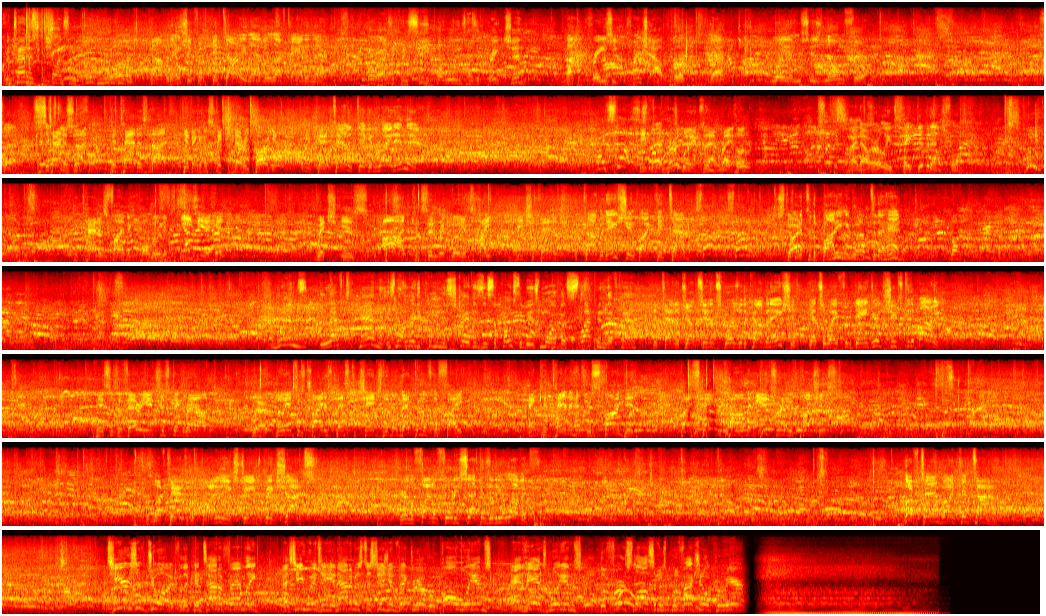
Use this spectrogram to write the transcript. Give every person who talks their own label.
Speaker 1: Quintana's showing some good movement.
Speaker 2: combination from Quintana. He landed a left hand in there.
Speaker 1: Oh, as you can see, Paul Williams has a great chin.
Speaker 2: Not the crazy punch output that Williams is known for. He's at 60
Speaker 3: Quintana's
Speaker 2: so
Speaker 3: not,
Speaker 2: far.
Speaker 3: Quintana's not giving him a stationary target.
Speaker 2: Quintana digging right in there.
Speaker 3: Seemed to hurt Williams with that right hook.
Speaker 2: Right now, early, it's paid dividends for him.
Speaker 3: Quintana's finding Paul Williams easy to hit, which is odd considering Williams' height reach advantage.
Speaker 2: The combination by Quintana. Started to the body and he went up to the head.
Speaker 1: And Williams' left hand is not really coming as straight as it's supposed to be. It's more of a slapping left hand.
Speaker 2: Quintana jumps in and scores with a combination. Gets away from danger and shoots to the body.
Speaker 3: This is a very interesting round where Williams has tried his best to change the momentum of the fight, and Quintana has responded by staying calm and answering with punches.
Speaker 2: Left hand to the body, they exchange big shots. Here in the final 40 seconds of the 11th. Left hand by Quintana. Tears of joy for the Quintana family as he wins a unanimous decision victory over Paul Williams and hands Williams the first loss of his professional career.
